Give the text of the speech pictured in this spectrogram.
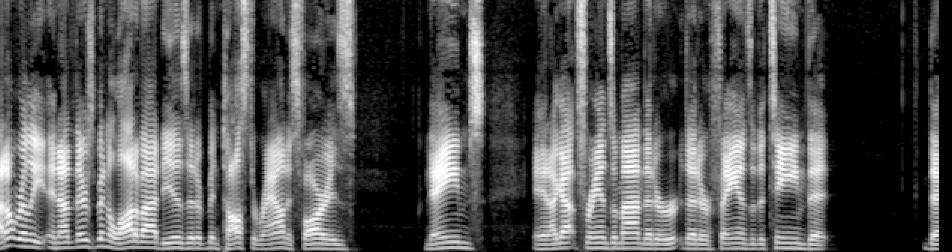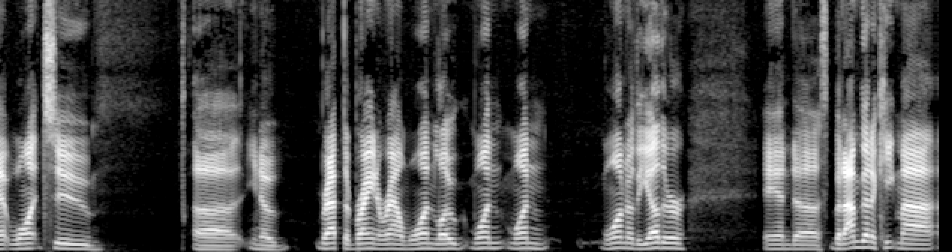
I don't really, and I, there's been a lot of ideas that have been tossed around as far as names, and I got friends of mine that are that are fans of the team that that want to, uh, you know, wrap their brain around one low one one one or the other, and uh, but I'm going to keep my.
